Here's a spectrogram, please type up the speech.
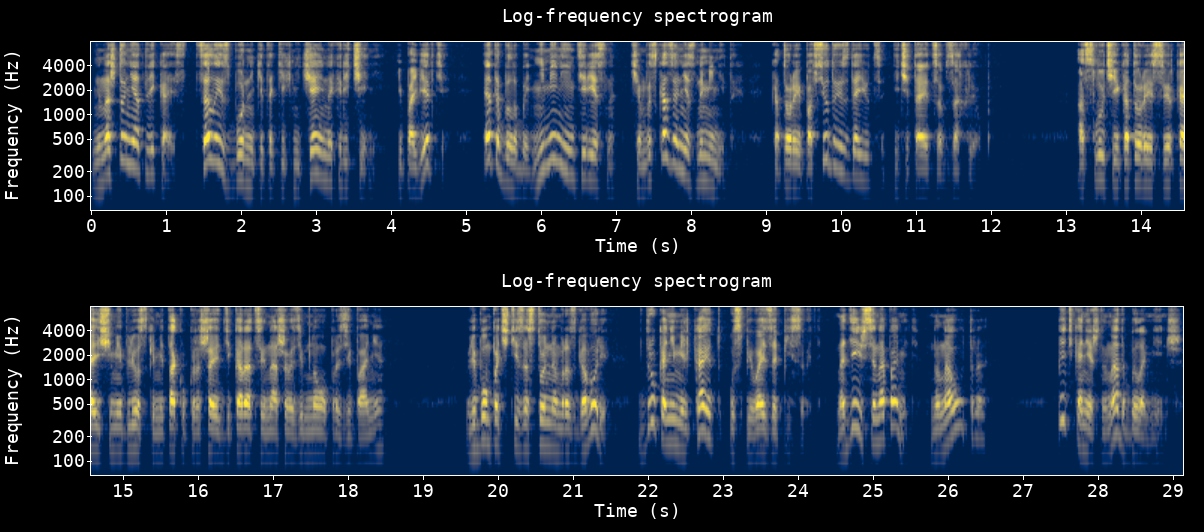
ни на что не отвлекаясь, целые сборники таких нечаянных речений. И поверьте, это было бы не менее интересно, чем высказывания знаменитых, которые повсюду издаются и читаются в захлеб. А случаи, которые сверкающими блестками так украшают декорации нашего земного прозябания, в любом почти застольном разговоре вдруг они мелькают, успевай записывать. Надеешься на память, но на утро Пить, конечно, надо было меньше.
